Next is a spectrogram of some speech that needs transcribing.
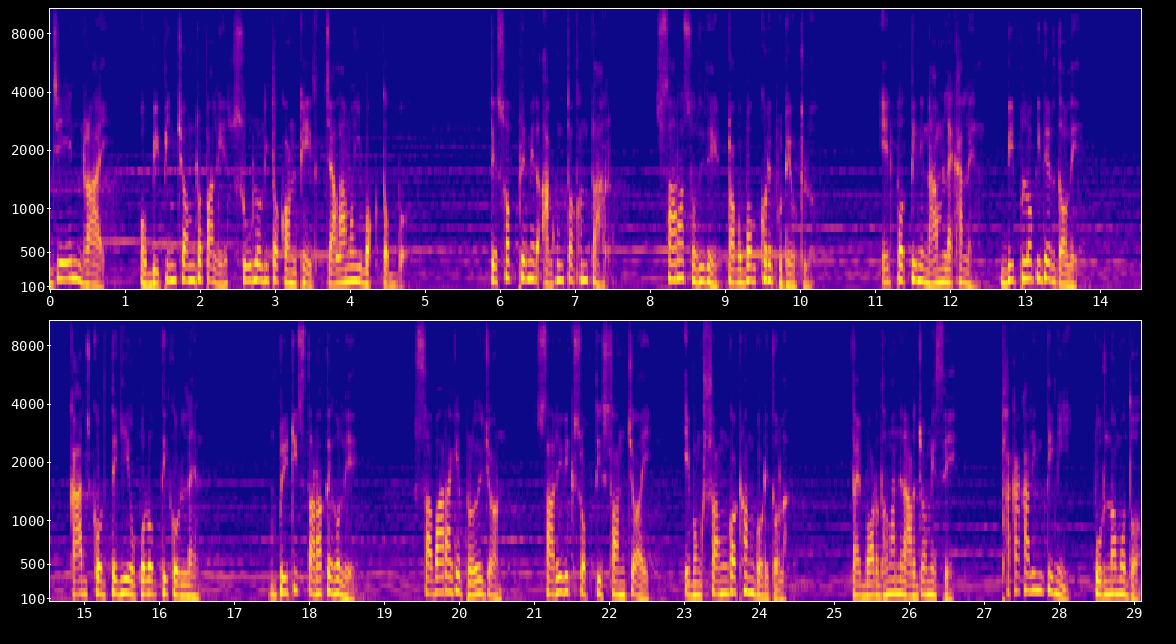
জে এন রায় ও বিপিনচন্দ্র পালের সুললিত কণ্ঠের জ্বালাময়ী বক্তব্য। দেশপ্রেমের আগুন তখন তার সারা শরীরে টকবক করে ফুটে উঠল। এরপর তিনি নাম লেখালেন বিপ্লবীদের দলে। কাজ করতে গিয়ে উপলব্ধি করলেন, ব্রিটিশ তাড়াতে হলে সবার আগে প্রয়োজন শারীরিক শক্তির সঞ্চয় এবং সংগঠন গড়ে তোলা। তাই বর্ধমানের আর্য মেসে থাকাকালীন তিনি পূর্ণমোদক,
